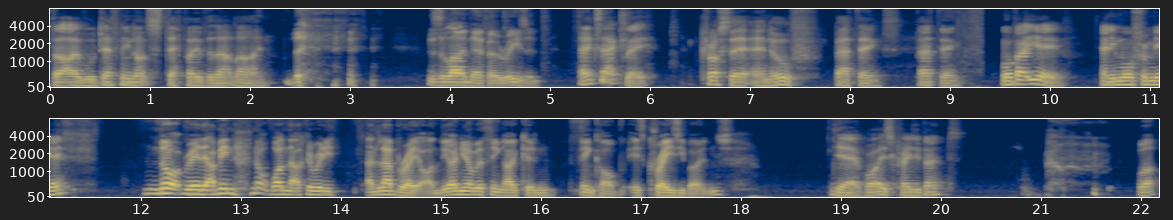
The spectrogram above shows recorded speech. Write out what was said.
but I will definitely not step over that line. There's a line there for a reason. Exactly. Cross it and oof, bad things. Bad thing. What about you? Any more from you? Not really. I mean, not one that I can really elaborate on. The only other thing I can think of is Crazy Bones. Yeah, what is Crazy Bones? What?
